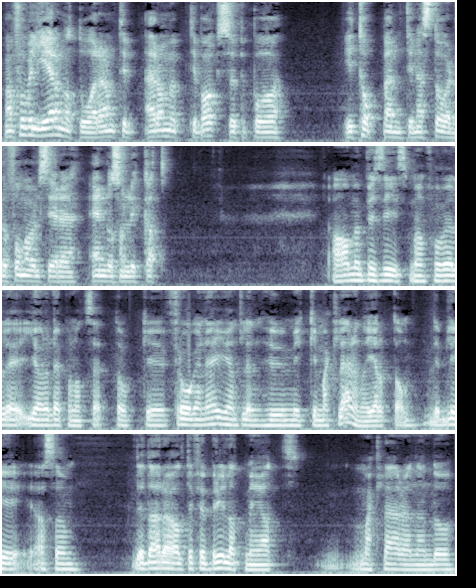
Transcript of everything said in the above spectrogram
Man får väl ge dem något år. Är de, till, är de upp, tillbaka uppe på i toppen till nästa år, då får man väl se det ändå som lyckat. Ja, men precis. Man får väl eh, göra det på något sätt. Och eh, frågan är ju egentligen hur mycket McLaren har hjälpt dem. Det blir, alltså... Det där har alltid förbryllat mig att McLaren ändå...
